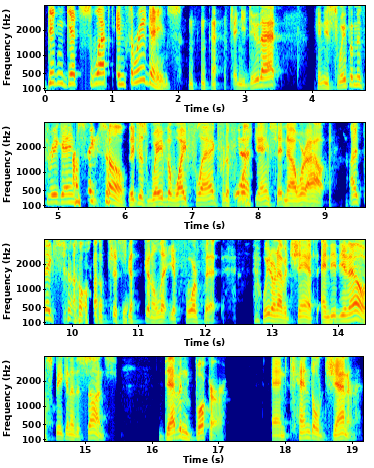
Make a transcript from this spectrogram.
didn't get swept in three games. Can you do that? Can you sweep them in three games? I think so. They just wave the white flag for the fourth Yes. game. Say, no, we're out. I think so. I'm just going to let you forfeit. We don't have a chance. And did you know, speaking of the Suns, Devin Booker and Kendall Jenner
